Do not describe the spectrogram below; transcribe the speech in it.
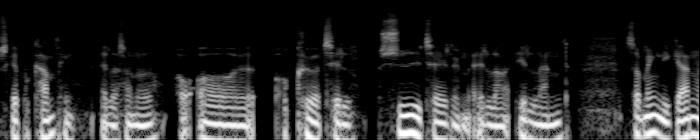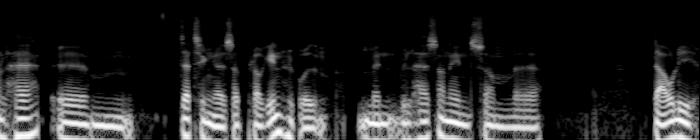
skal på camping eller sådan noget, og, og, øh, og køre til Syditalien eller et eller andet, som egentlig gerne vil have, øhm, der tænker jeg så plug-in hybriden, men vil have sådan en som øh, daglig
